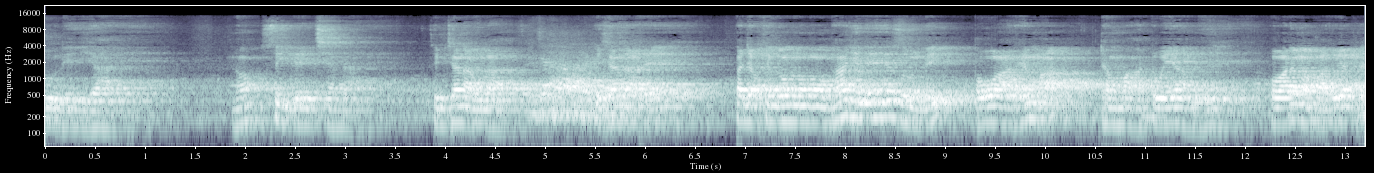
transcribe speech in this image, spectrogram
သိုလ်လည်းရတယ်เนาะစိတ်လည်းချမ်းသာတယ်စိတ်ချမ်းသာဘူးလားစိတ်ချမ်းသာတယ်အဲကြောင့်သင်္ကောင်းတော်ဖားခြင်းလည်းဆိုရင်လေဘဝထဲမှာဓမ္မတွေ့ရမယ်ဘဝထဲမှာဘာတွေ့ရလဲ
